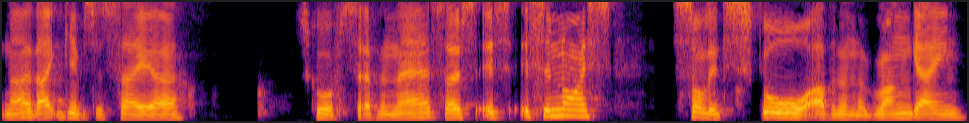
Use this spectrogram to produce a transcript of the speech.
no, that gives us a uh, score of seven there. So it's, it's, it's a nice, solid score other than the run game,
